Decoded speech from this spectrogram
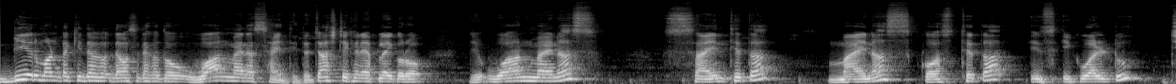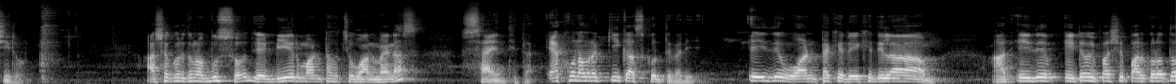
বি এর মানটা কি দেখা- দেওয়া আছে? দেখো তো one minus sine theta just এখানে অ্যাপ্লাই করো যে one minus sine theta minus cos theta is equal to zero আশা করি তোমরা বুঝছ যে বি এর মানটা হচ্ছে ওয়ান মাইনাস সাইন থিতা এখন আমরা কি কাজ করতে পারি? এই যে ওয়ানটাকে রেখে দিলাম, আর এই যে এইটা ওই পাশে পার করো তো,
